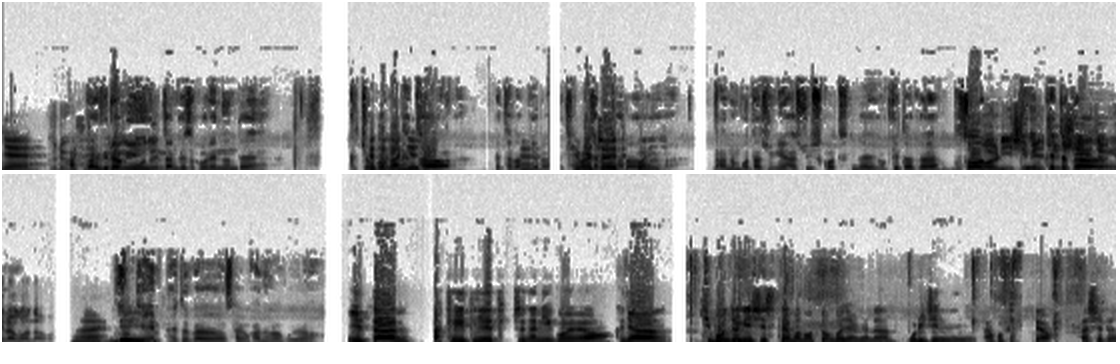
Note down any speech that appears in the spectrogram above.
예, 하세요. 라비령이 그리고 모든- 일단 그래서 그걸 했는데 그쪽은 베타 단계죠. 베타, 베타 단계라 개발자의 개발자 특권이죠. 나는 뭐 나중에 할 수 있을 것 같은데 여기다가 무선 9월 20일 출시 게임패드가 예정이라고 나와. 네, 무선 내일 게임패드가 사용 가능하고요. 일단 아케이드의 특징은 이거예요. 그냥 기본적인 시스템은 어떤 거냐면은 오리진하고 비슷해요. 사실은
